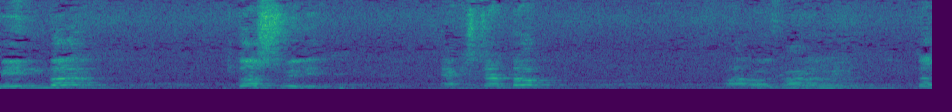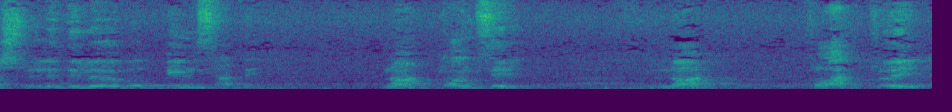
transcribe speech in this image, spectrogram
মেইন বার দশ মিলি। এক্সট্রা টপ বারো মিলি। দশ মিলি দিলে হইব বিম সাথে not conceal not flat plate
